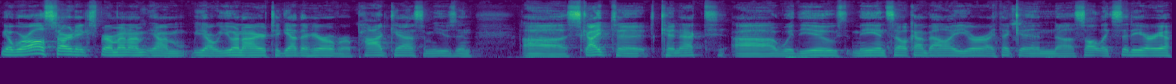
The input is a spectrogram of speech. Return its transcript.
you know we're all starting to experiment. I'm you know, I'm, you know you and I are together here over a podcast. I'm using uh, Skype to connect uh, with you, me in Silicon Valley. You're, I think, in uh, Salt Lake City area.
